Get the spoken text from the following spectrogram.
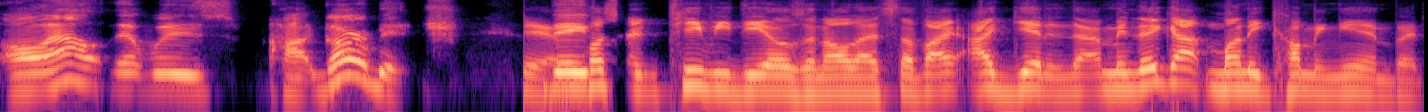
all out. That was hot garbage. Yeah, They- plus the TV deals and all that stuff. I I get it. I mean, they got money coming in, but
